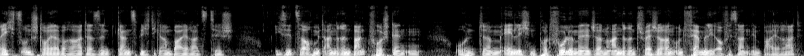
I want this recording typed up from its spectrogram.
Rechts- und Steuerberater sind ganz wichtig am Beiratstisch. Ich sitze auch mit anderen Bankvorständen und ähm, ähnlichen Portfolio-Managern und anderen Treasurern und Family Officern im Beirat,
